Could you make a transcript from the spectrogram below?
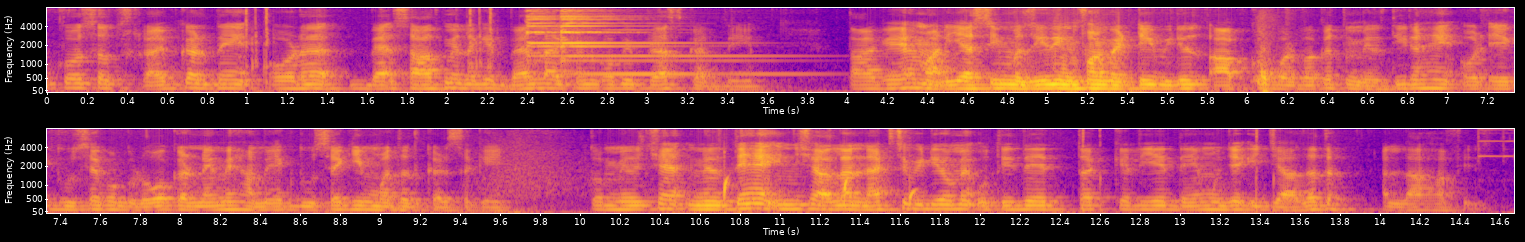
को सब्सक्राइब कर दें और साथ में लगे बेल आइकन को भी प्रेस कर दें ताकि हमारी ऐसी मजीद इन्फॉर्मेटिव वीडियोस आपको बर वक्त मिलती रहें और एक दूसरे को ग्रो करने में हम एक दूसरे की मदद कर सकें। तो मिलते हैं इन नेक्स्ट वीडियो में। उतनी देर तक के लिए दें मुझे इजाज़त। अल्लाह हाफिज़।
